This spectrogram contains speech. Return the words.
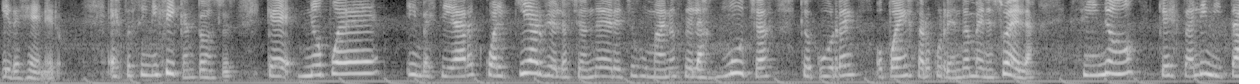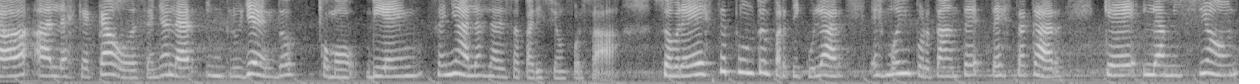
y de género. Esto significa entonces que no puede investigar cualquier violación de derechos humanos de las muchas que ocurren o pueden estar ocurriendo en Venezuela, sino que está limitada a las que acabo de señalar, incluyendo, como bien señalas, la desaparición forzada. Sobre este punto en particular, es muy importante destacar que la misión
